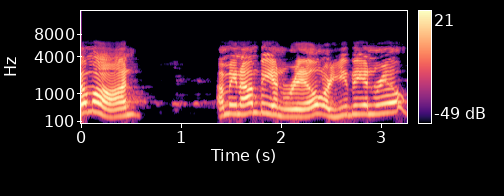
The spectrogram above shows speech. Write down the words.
Come on. I mean, I'm being real. Are you being real?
